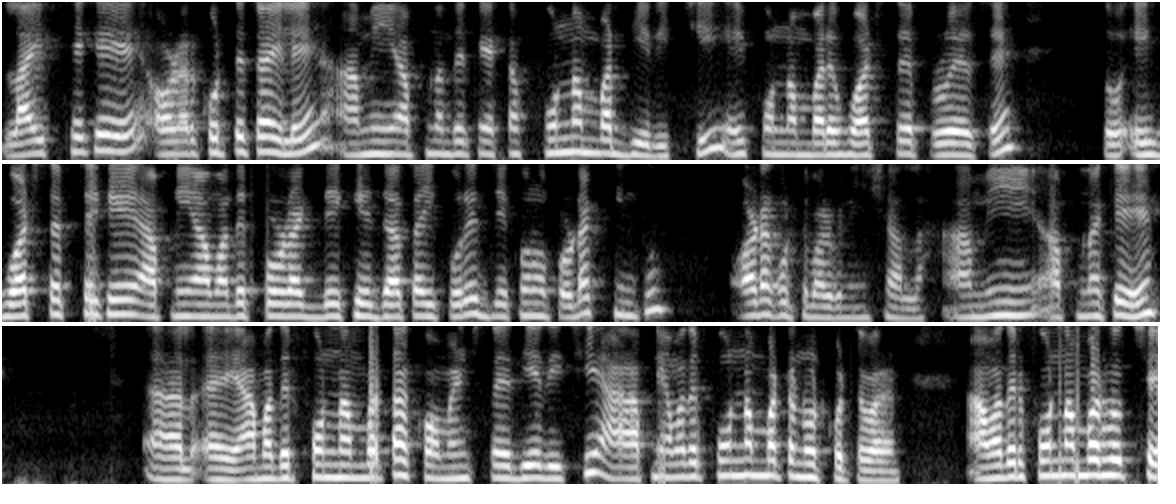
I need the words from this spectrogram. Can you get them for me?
লাইভ থেকে অর্ডার করতে চাইলে আমি আপনাদেরকে একটা ফোন নাম্বার দিয়ে দিচ্ছি। এই ফোন নাম্বারে হোয়াটসঅ্যাপ রয়েছে। তো এই হোয়াটসঅ্যাপ থেকে আপনি আমাদের প্রোডাক্ট দেখে যাচাই করে যে কোনো প্রোডাক্ট কিন্তু অর্ডার করতে পারবেন ইনশাল্লাহ আমি আপনাকে আমাদের ফোন নাম্বারটা কমেন্টসে দিয়ে দিচ্ছি। আর আপনি আমাদের ফোন নাম্বারটা নোট করতে পারেন। আমাদের ফোন নাম্বার হচ্ছে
